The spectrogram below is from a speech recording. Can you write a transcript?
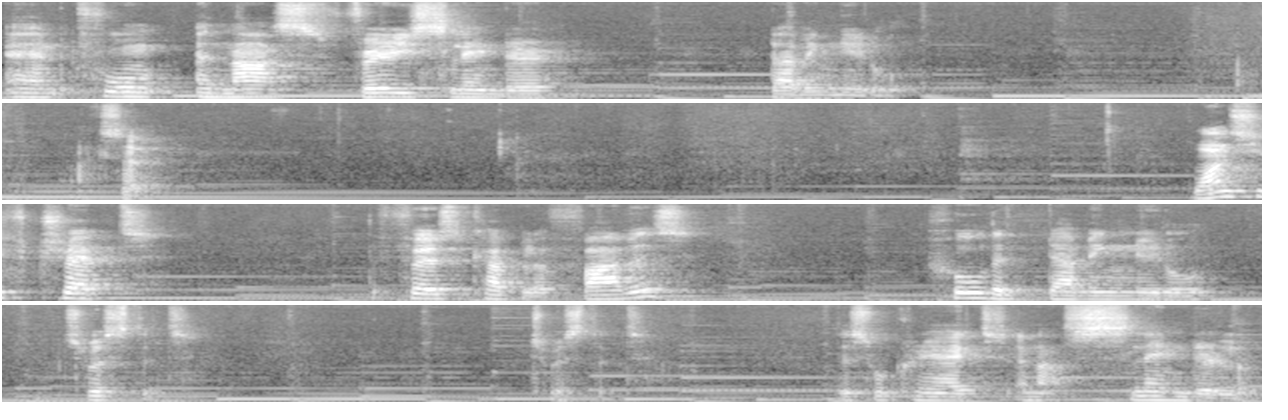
and form a nice, very slender dubbing noodle, like so. Once you've trapped first couple of fibers, pull the dubbing noodle, twist it, twist it. This will create a nice slender look.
